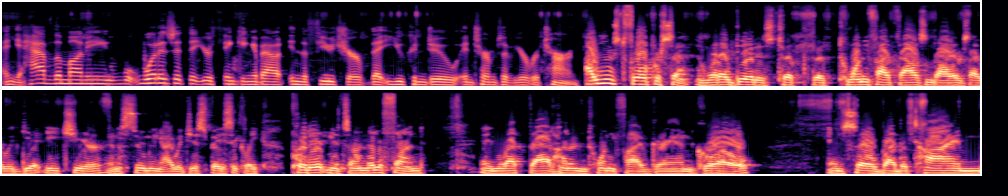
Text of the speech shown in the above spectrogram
and you have the money, what is it that you're thinking about in the future that you can do in terms of your return? I used 4% and what I did is took the $25,000 I would get each year and assuming I would just basically put it in its own little fund and let that 125 grand grow. And so by the time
